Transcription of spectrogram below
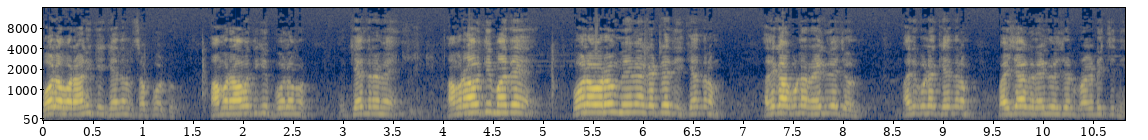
పోలవరానికి కేంద్రం సపోర్టు. అమరావతికి పోలవరం కేంద్రమే. అమరావతి మాదే. పోలవరం మేమే కట్టేది కేంద్రం. అది కాకుండా రైల్వే జోన్. అది కూడా కేంద్రం. వైజాగ్ రైల్వే జోన్ ప్రకటించింది.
